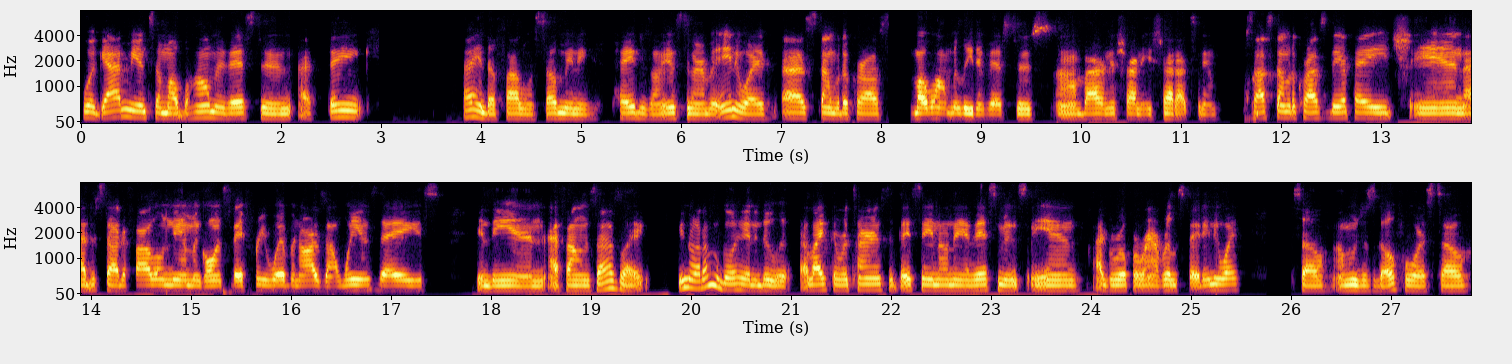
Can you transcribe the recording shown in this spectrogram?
what got me into mobile home investing, I think I ended up following so many pages on Instagram. But anyway, I stumbled across Mobile Home Elite Investors, um, Byron and Charney. Shout out to them. So I stumbled across their page and I just started following them and going to their free webinars on Wednesdays. And then I found, so I was like, you know what, I'm gonna go ahead and do it. I like the returns that they seen on their investments, and I grew up around real estate anyway. So I'm gonna just go for it. So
